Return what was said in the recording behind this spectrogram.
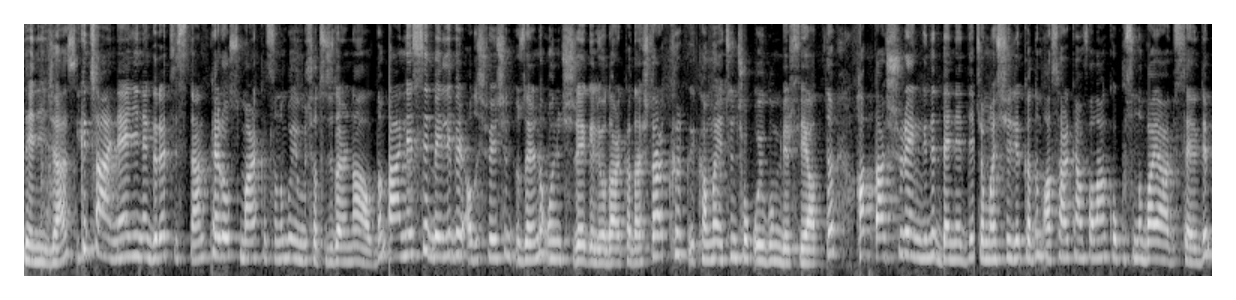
deneyeceğiz. İki tane yine Gratis'ten Peros markasının bu yumuşatıcılarını aldım. Tanesi belli bir alışverişin üzerine 13 liraya geliyordu arkadaşlar. 40 yıkama için çok uygun bir fiyattı. Hatta şu rengini denedim. Çamaşır yıkadım. Asarken falan kokusunu bayağı bir sevdim.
